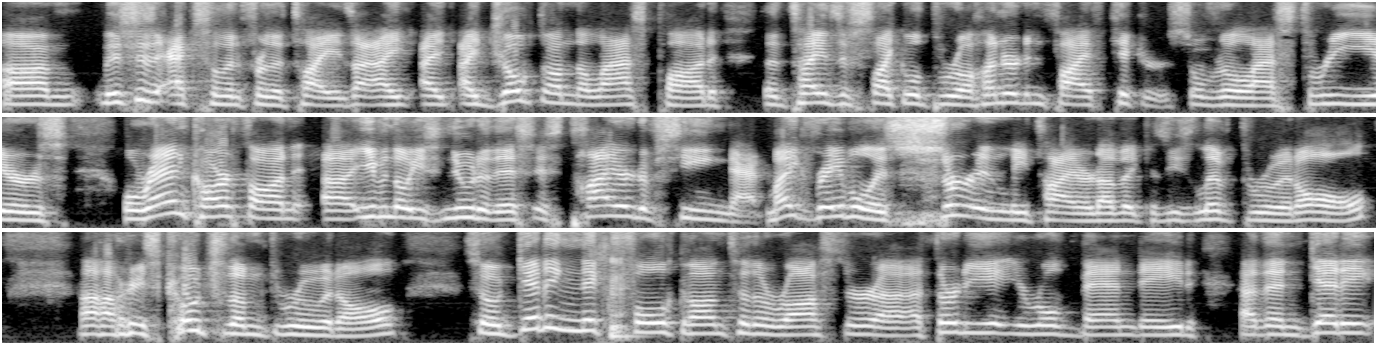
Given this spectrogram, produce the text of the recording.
Um, this is excellent for the Titans. I, I I joked on the last pod the Titans have cycled through 105 kickers over the last three years. Well, Ran Carthon, uh, even though he's new to this, is tired of seeing that. Mike Vrabel is certainly tired of it because he's lived through it all, uh, or he's coached them through it all. So getting Nick Folk onto the roster, uh, a 38 year old band aid, and then getting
